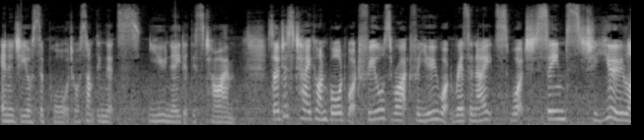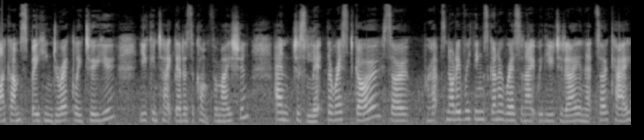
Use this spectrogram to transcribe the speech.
energy or support or something that's you need at this time. So just take on board what feels right for you, what resonates, what seems to you like I'm speaking directly to you. You can take that as a confirmation and just let the rest go. So Perhaps not everything's going to resonate with you today, and that's okay.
